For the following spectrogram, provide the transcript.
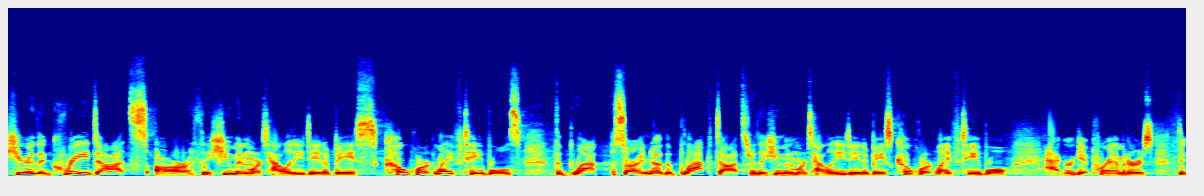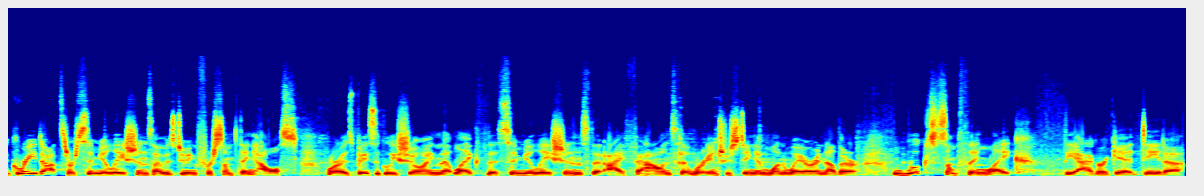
here, the gray dots are the human mortality database cohort life tables. The black, sorry, no, the black dots are the human mortality database cohort life table aggregate parameters. The gray dots are simulations I was doing for something else, where I was basically showing that like the simulations that I found that were interesting in one way or another looked something like the aggregate data.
